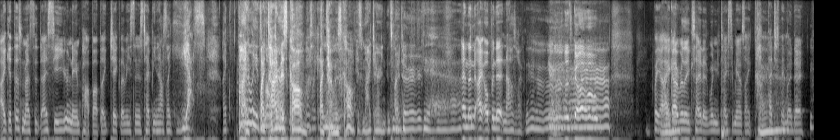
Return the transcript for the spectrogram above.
I get this message. I see your name pop up, like Jake Livingston is typing. And I was like, yes, like finally, it's my my, time turn. has come. I like, My time m- has come. It's my turn. It's my turn. Yeah. And then I opened it and I was like, "Mm, let's go. But yeah, I Like got really excited when you texted me. I was like, that just made my day.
